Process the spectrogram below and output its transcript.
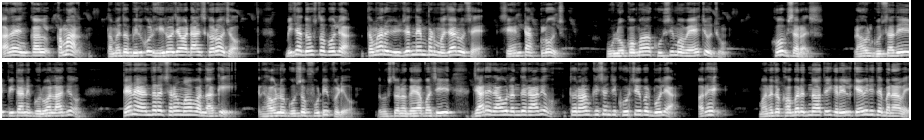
અરે અંકલ, કમાલ, તમે તો બિલકુલ હીરો જેવા ડાન્સ કરો છો. બીજા દોસ્તો બોલ્યા, તમારું યુઝર નેમ પણ મજાનું છે, સેન્ટા ક્લોઝ. હું લોકોમાં ખુશીમાં વહેંચું છું. ખૂબ સરસ. રાહુલ ગુસ્સાથી પિતાને ગોરવા લાગ્યો. તેને અંદર જ શરમ આવવા લાગી. રાહુલનો ગુસ્સો ફૂટી પડ્યો. દોસ્તોના ગયા પછી જ્યારે રાહુલ અંદર આવ્યો તો રામકિશનજી ખુરશી ઉપર બોલ્યા, અરે, મને તો ખબર જ ન હતી કે રીલ કેવી રીતે બનાવે.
